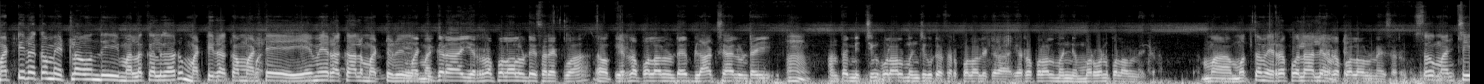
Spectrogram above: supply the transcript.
మట్టి రకం ఎట్లా ఉంది మల్లకల్ గారు? మట్టి రకం అంటే ఏమే రకాల మట్టి ఇక్కడ ఎర్ర పొలాలు ఉంటాయి సార్ ఎక్కువ. ఎర్ర పొలాలు ఉంటాయి బ్లాక్ సాయిల్ ఉంటాయి. అంతా మిక్సింగ్ పొలాలు మంచిగా ఉంటాయి సార్ పొలాలు ఇక్కడ. ఎర్ర పొలాలు మంచి నెంబర్ వన్ పొలాలు ఉన్నాయి ఇక్కడ. మా మొత్తం ఎర్ర పొలాలే ఎర్ర. పొలాలు ఉన్నాయి సార్. సో మంచి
